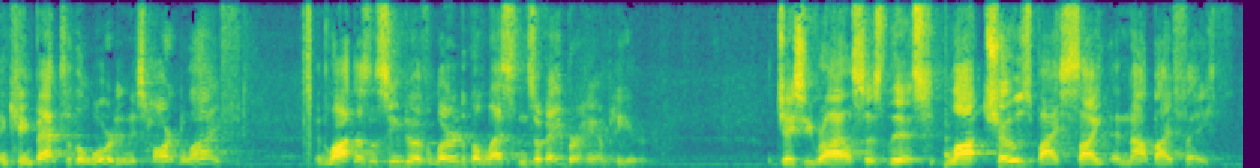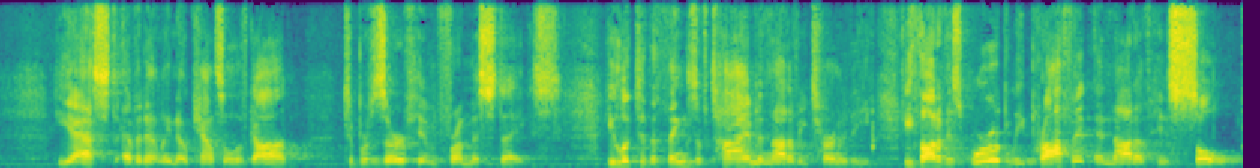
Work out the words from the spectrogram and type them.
and came back to the Lord in his heart and life. And Lot doesn't seem to have learned the lessons of Abraham here. J.C. Ryle says this Lot chose by sight and not by faith. He asked, evidently, no counsel of God to preserve him from mistakes. He looked to the things of time and not of eternity. He thought of his worldly profit and not of his soul.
